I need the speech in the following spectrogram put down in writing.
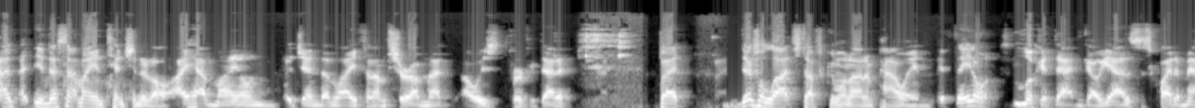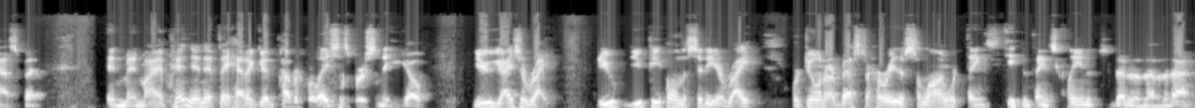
I, I, you know, that's not my intention at all. I have my own agenda in life, and I'm sure I'm not always perfect at it. But there's a lot of stuff going on in Poway, and if they don't look at that and go, "Yeah, this is quite a mess," but in, in my opinion, if they had a good public relations person, they could go, "You guys are right you you people in the city are right. We're doing our best to hurry this along. We're things keeping things clean. Da, da, da, da,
